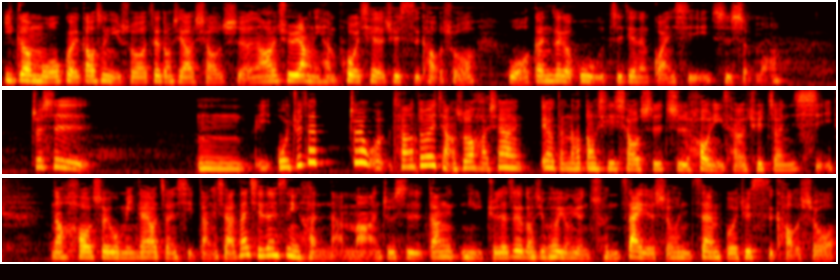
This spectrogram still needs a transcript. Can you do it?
一个魔鬼告诉你说这东西要消失了，然后去让你很迫切的去思考说我跟这个物之间的关系是什么。就是，嗯，我觉得就是我常常都会讲说，好像要等到东西消失之后，你才会去珍惜。然后，所以我们应该要珍惜当下。但其实这件事情很难嘛，就是当你觉得这个东西会永远存在的时候，你自然不会去思考说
